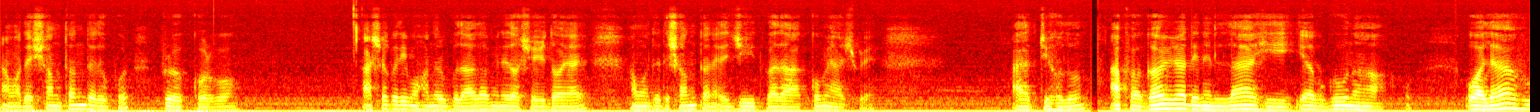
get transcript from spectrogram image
আমাদের সন্তানদের উপর প্রয়োগ করব। আশা করি মহানরবুল আলমিনের অশেষ দয়ায় আমাদের সন্তানের জিদ বা রাগ কমে আসবে। আয়াতটি হলো, আফা গয়রা দিনিল্লাহি ইয়াবগুনা ওয়ালাহু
